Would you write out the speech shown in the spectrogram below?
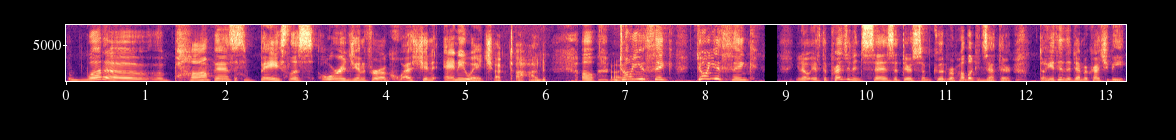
what a pompous, baseless origin for a question anyway, Chuck Todd. Oh, don't you think? Don't you think you know, if the president says that there's some good Republicans out there, don't you think the Democrats should be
